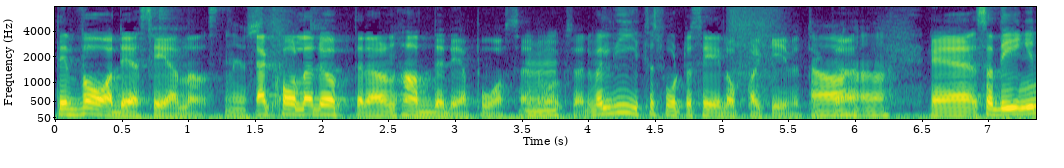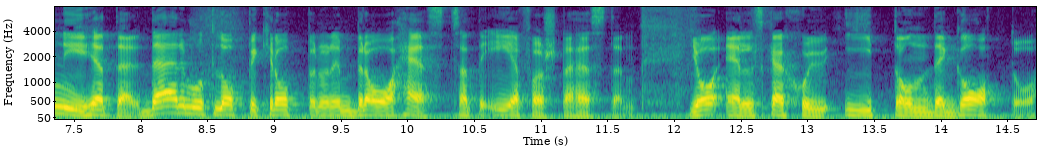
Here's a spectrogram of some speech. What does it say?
Det var det senast. Just Jag kollade upp det där, han hade det på sig då också. Det var lite svårt att se i lopparkivet tyckte Ja, jag. Eh, så det är ingen nyhet där. Däremot lopp i kroppen och det är en bra häst, så att det är första hästen. Jag älskar sju Iton Degato.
